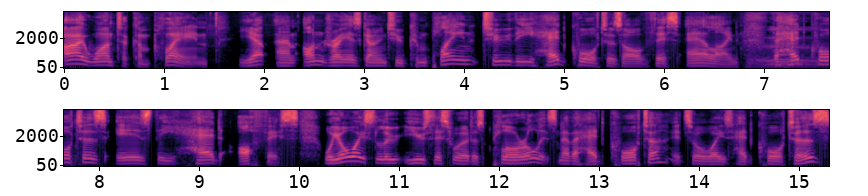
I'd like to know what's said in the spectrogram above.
I want to complain. Yep, and Andre is going to complain to the headquarters of this airline. Ooh. The headquarters is the head office. We always use this word as plural, it's never headquarter, it's always headquarters.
